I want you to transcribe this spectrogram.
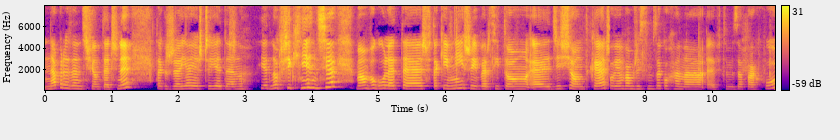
na prezent świąteczny. Także ja jeszcze jeden, jedno psiknięcie. Mam w ogóle też w takiej mniejszej wersji tą e, dziesiątkę. Powiem Wam, że jestem zakochana e, w tym zapachu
